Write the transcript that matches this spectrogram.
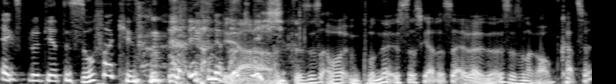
explodiertes Sofakissen. ja, Ja, wirklich. das ist aber im Grunde ist das ja dasselbe. Das ist eine Raubkatze.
